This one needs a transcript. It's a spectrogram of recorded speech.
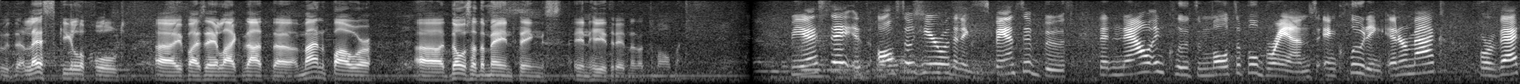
with less skillful, if I say like that, uh, manpower, uh, those are the main things in heat treatment at the moment. Biesse is also here with an expansive booth that now includes multiple brands, including Intermac, Forvet,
